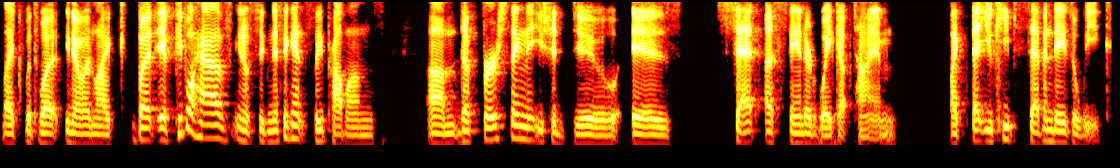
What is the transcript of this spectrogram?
like with what you know, and like. But if people have you know significant sleep problems, um, the first thing that you should do is set a standard wake up time, like that you keep seven days a week,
